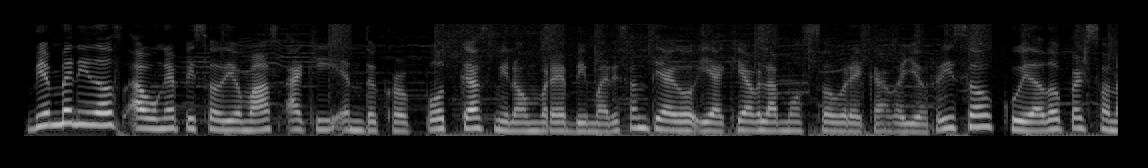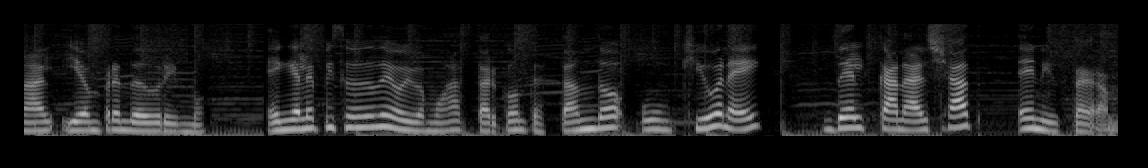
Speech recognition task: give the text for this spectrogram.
Bienvenidos a un episodio más aquí en The Curl Podcast. Mi nombre es Bimari Santiago y aquí hablamos sobre cabello rizo, cuidado personal y emprendedurismo. En el episodio de hoy vamos a estar contestando un QA del canal chat en Instagram.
